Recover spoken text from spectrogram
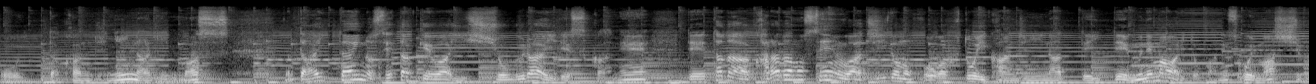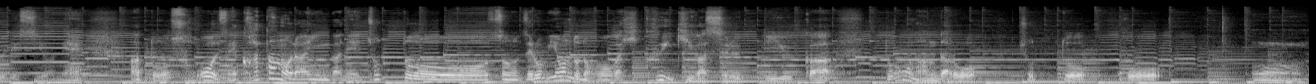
こういった感じになります。大体の背丈は一緒ぐらいですかね。でただ体の線はジードの方が太い感じになっていて胸周りとかねすごいマッシブですよね。あとそうですね肩のラインがねちょっとそのゼロビヨンドの方が低い気がするっていうかどうなんだろう。ちょっとこううん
